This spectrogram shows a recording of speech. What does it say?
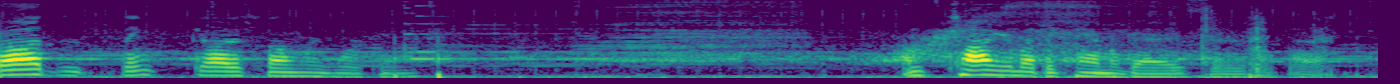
God, thank God it's finally working. I'm talking about the camera, guys. Sorry about that.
